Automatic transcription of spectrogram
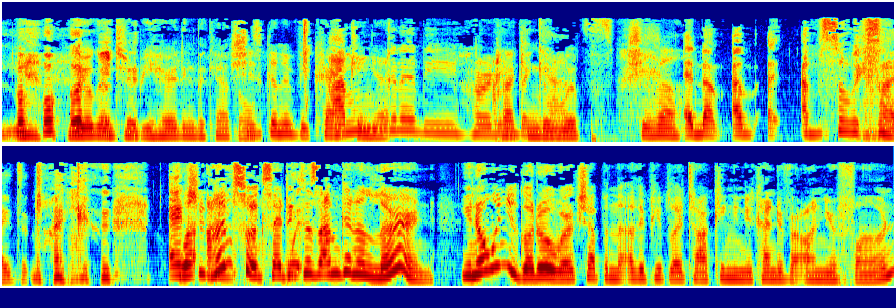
You're going to be herding the cattle. She's going to be cracking it. I'm going to be hurting Cracking the, the whip. She will. And I'm, I'm, I'm so excited. Like, Well, I'm so excited because I'm going to learn. You know, when you go to a workshop and the other people are talking and you kind of are on your phone,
